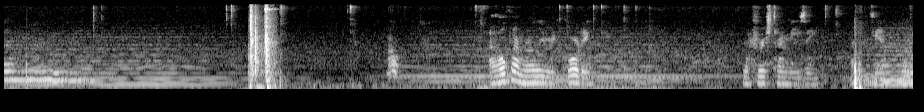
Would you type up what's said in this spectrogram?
Um, I hope I'm really recording. My first time using. Let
